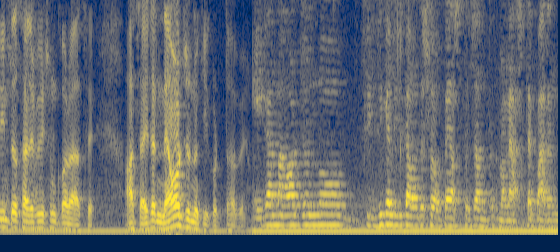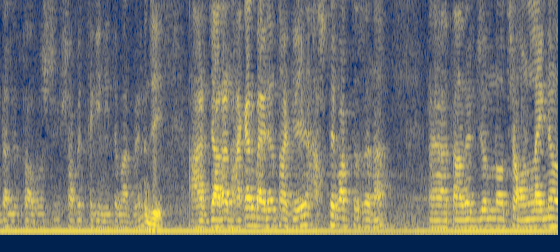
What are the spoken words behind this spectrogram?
তিনটা সার্টিফিকেশন করা আছে। আচ্ছা এটা নেওয়ার জন্য কি করতে হবে? এটা নেওয়ার জন্য ফিজিক্যালি যদি আমাদের শপে আসতে চান মানে আসতে পারেন তাহলে তো অবশ্যই শপের থেকে নিতে পারবেন। জি। আর যারা ঢাকার বাইরে থাকে আসতে পারতেছে না। তাদের জন্য হচ্ছে অনলাইনেও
